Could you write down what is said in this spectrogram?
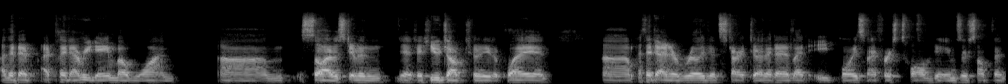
I think I, I played every game but one. Um, so I was given you know, a huge opportunity to play, and Um, I think I had a really good start to it. I think I had like eight points in my first 12 games or something.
